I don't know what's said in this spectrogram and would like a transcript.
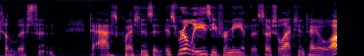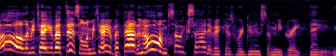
to listen, to ask questions. It, it's real easy for me at the social action table. Oh, let me tell you about this, and let me tell you about that, and oh, I'm so excited because we're doing so many great things.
